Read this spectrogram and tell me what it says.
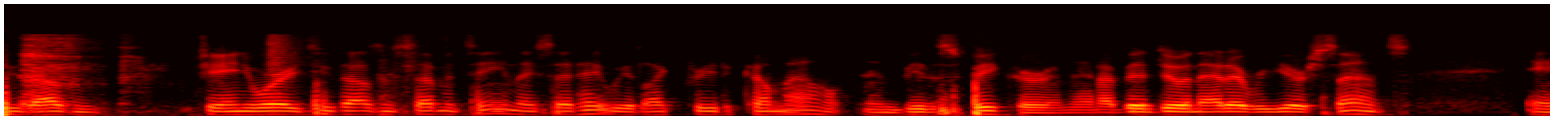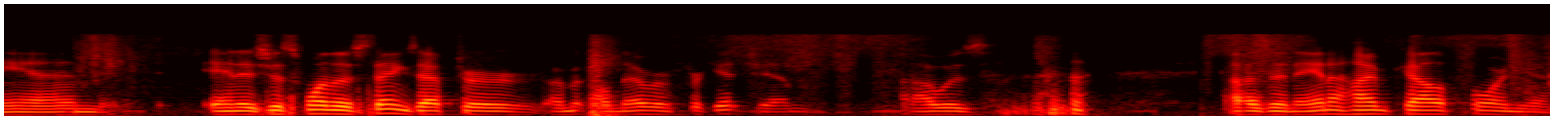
2000 January 2017. They said, "Hey, we'd like for you to come out and be the speaker," and then I've been doing that every year since. And and it's just one of those things. After I'll never forget, Jim. I was I was in Anaheim, California,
